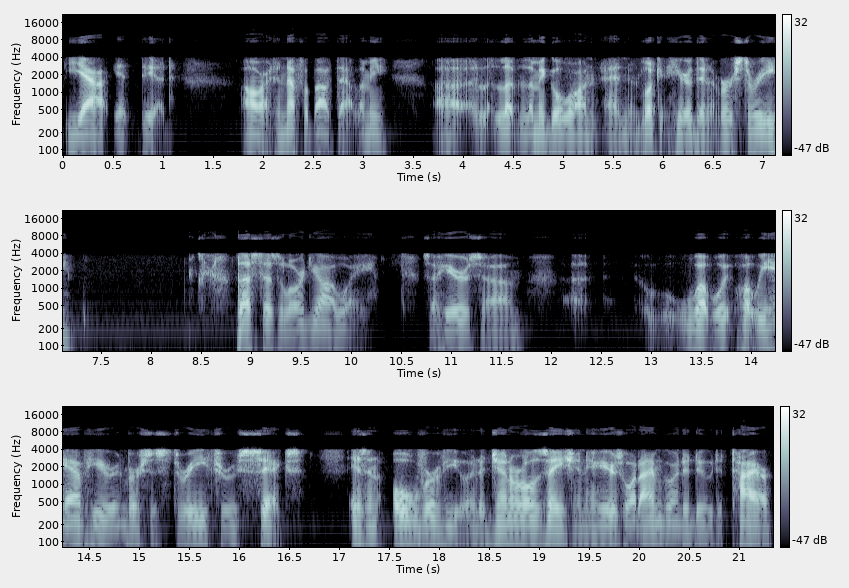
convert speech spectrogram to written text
yeah, it did. All right, enough about that. Let me uh, let, let me go on and look at here then at verse 3. Thus says the Lord Yahweh. So here's um, what we, what we have here in verses 3 through 6 is an overview and a generalization. Here's what I'm going to do to Tyre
